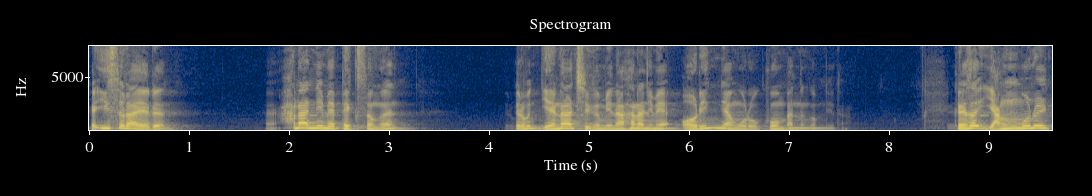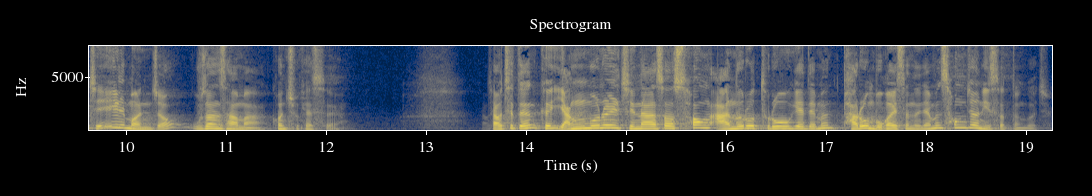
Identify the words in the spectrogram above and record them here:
그러니까 이스라엘은 하나님의 백성은 여러분 예나 지금이나 하나님의 어린 양으로 구원받는 겁니다. 그래서 양문을 제일 먼저 우선 삼아 건축했어요. 자, 어쨌든 그 양문을 지나서 성 안으로 들어오게 되면 바로 뭐가 있었느냐면 성전이 있었던 거죠.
